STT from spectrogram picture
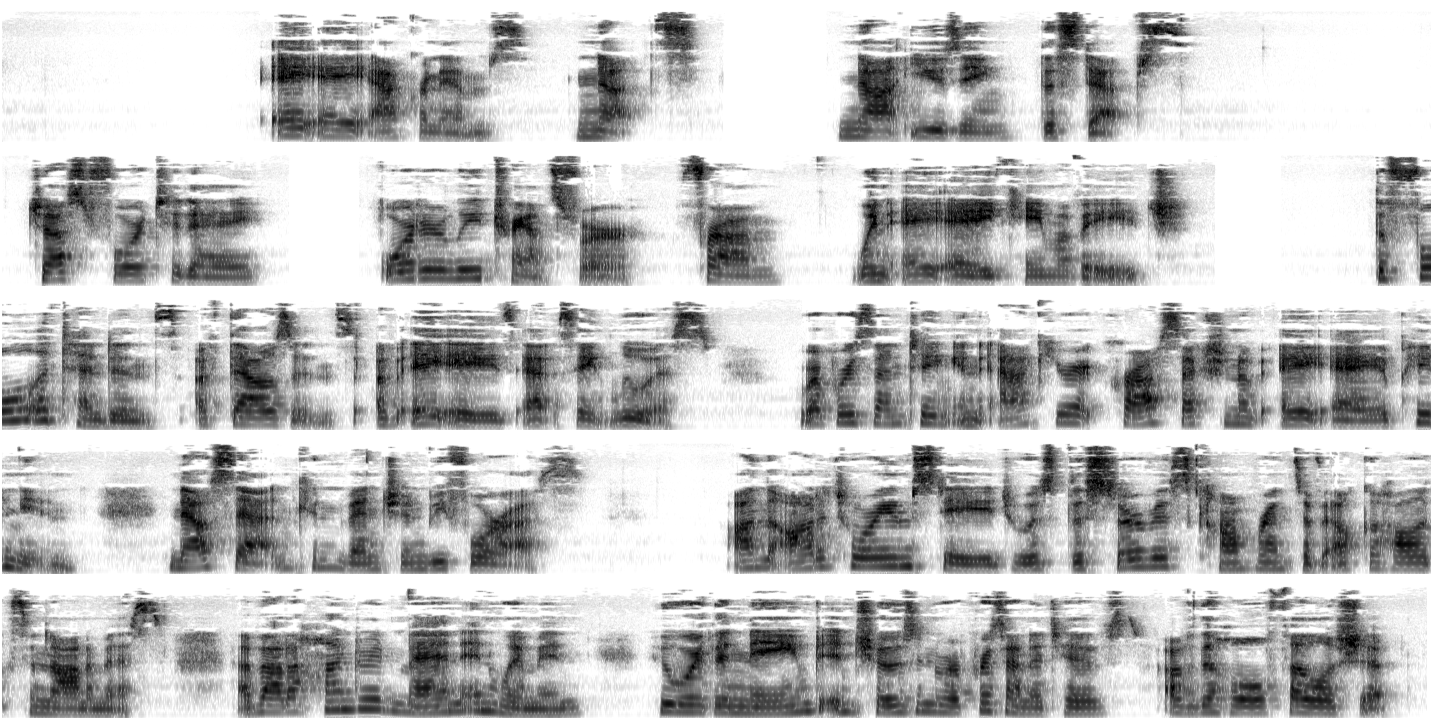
AA acronyms nuts, not using the steps. Just for today, orderly transfer from when AA came of age. The full attendance of thousands of AAs at St. Louis, representing an accurate cross section of AA opinion, now sat in convention before us. On the auditorium stage was the Service Conference of Alcoholics Anonymous, about a hundred men and women who were the named and chosen representatives of the whole fellowship.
